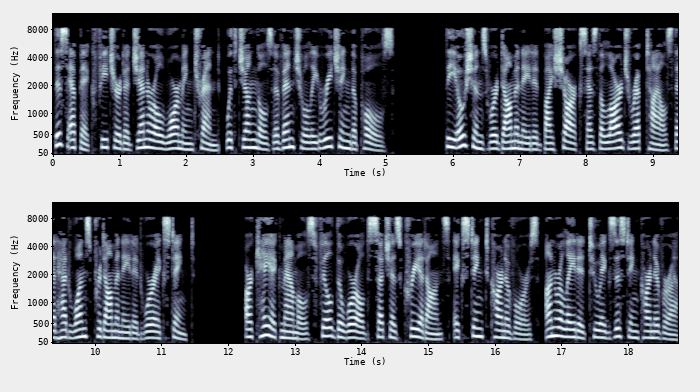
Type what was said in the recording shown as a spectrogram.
This epoch featured a general warming trend, with jungles eventually reaching the poles. The oceans were dominated by sharks as the large reptiles that had once predominated were extinct. Archaic mammals filled the world such as creodonts extinct carnivores, unrelated to existing carnivora.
